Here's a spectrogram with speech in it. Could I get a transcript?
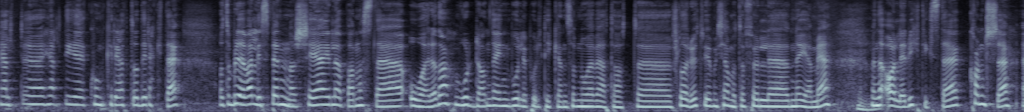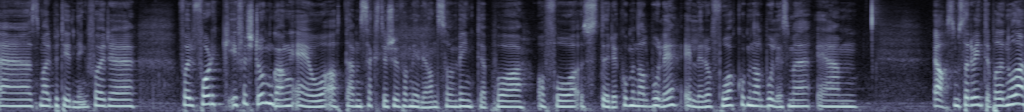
Helt, eh, helt konkret og direkte. Og så blir det veldig spennende å se i løpet av neste året da, hvordan den boligpolitikken som nå er vedtatt, slår ut. Vi kommer til å følge nøye med. Men det aller viktigste, kanskje, som har betydning for, for folk i første omgang, er jo at de 67 familiene som venter på å få større kommunal bolig, eller å få kommunal bolig som er, er ja, som står og venter på det nå, da,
